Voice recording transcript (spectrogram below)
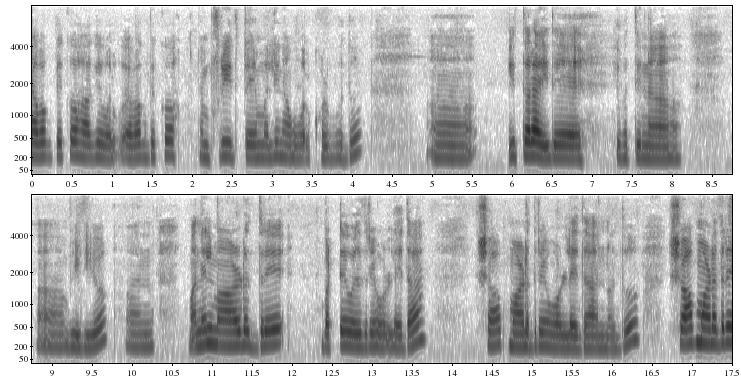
ಯಾವಾಗ ಬೇಕೋ ಹಾಗೆ ಹೊಲ್, ಯಾವಾಗ ಬೇಕೋ ನಮ್ಮ ಫ್ರೀ ಟೈಮಲ್ಲಿ ನಾವು ಹೊಲ್ಕೊಳ್ಬೋದು. ಈ ಥರ ಇದೆ ಇವತ್ತಿನ ವಿಡಿಯೋ ಮನೇಲಿ ಮಾಡಿದ್ರೆ ಬಟ್ಟೆ ಹೊಲಿದ್ರೆ ಒಳ್ಳೆಯದಾ ಶಾಪ್ ಮಾಡಿದ್ರೆ ಒಳ್ಳೆಯದಾ ಅನ್ನೋದು. ಶಾಪ್ ಮಾಡಿದ್ರೆ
